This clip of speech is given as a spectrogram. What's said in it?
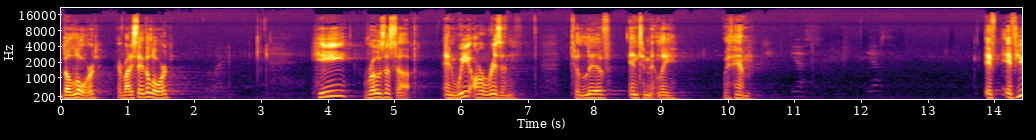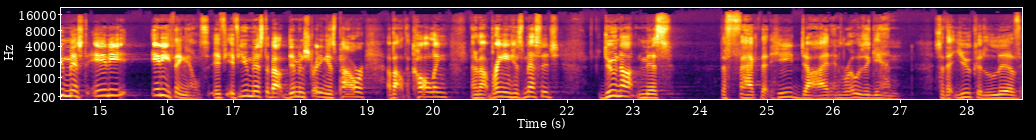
the Lord, everybody say the Lord, He rose us up, and we are risen to live intimately with Him. If, if you missed any anything else, if, if you missed about demonstrating his power, about the calling, and about bringing his message, do not miss the fact that he died and rose again so that you could live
